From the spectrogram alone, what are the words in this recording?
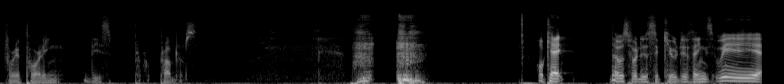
for reporting these pr problems. okay, those were the security things. We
